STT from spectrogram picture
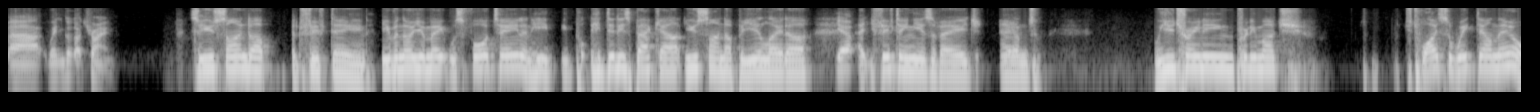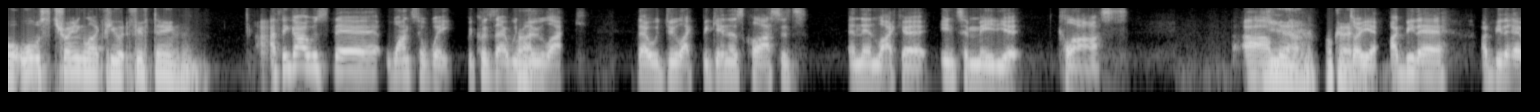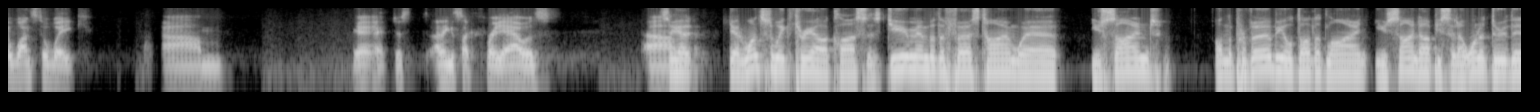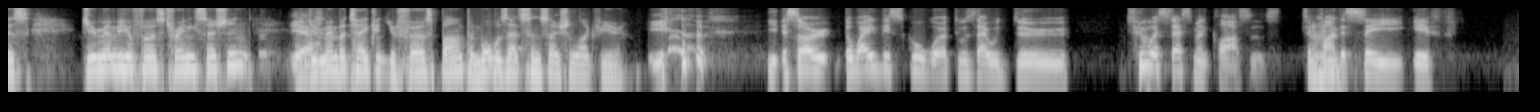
uh, went and got trained. So you signed up at 15, even though your mate was 14 and he he, he did his back out. You signed up a year later Yep. at 15 years of age, Yep. and were you training pretty much twice a week down there, or what was training like for you at 15? I think I was there once a week because they would Right. do like they would do like beginners classes and then like a intermediate class. Um, yeah. Okay. So yeah, I'd be there. I'd be there once a week. Um, yeah, just I think it's like three hours. Um, so you had, you had once a week, three hour classes. Do you remember the first time where you signed on the proverbial dotted line? You signed up. You said, "I want to do this." Do you remember your first training session? yeah. Do you remember taking your first bump, and what was that sensation like for you? Yeah. So the way this school worked was they would do two assessment classes to Mhm. kind of see if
